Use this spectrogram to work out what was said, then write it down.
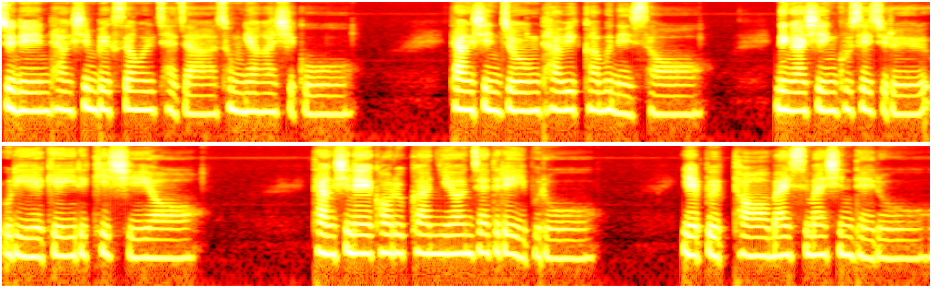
주는 당신 백성을 찾아 속량하시고 당신 종 다윗 가문에서 능하신 구세주를 우리에게 일으키시어 당신의 거룩한 예언자들의 입으로 옛부터 말씀하신 대로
